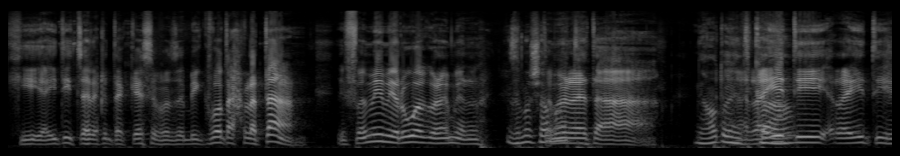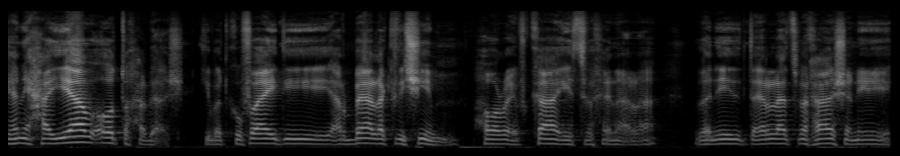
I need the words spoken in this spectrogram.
כי הייתי צריך את הכסף הזה בעקבות החלטה. לפעמים אירוע גורם... זה מה שאמרתי. זאת אומרת, האוטו נתקע. ראיתי, ראיתי שאני חייב אוטו חדש. כי בתקופה הייתי הרבה על הכבישים, חורף, קיץ וכן הלאה, ואני, תאר לעצמך שאני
